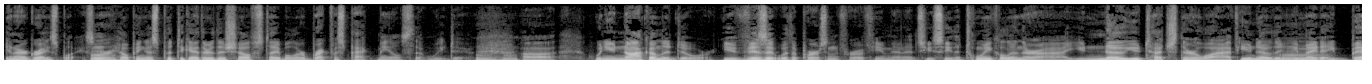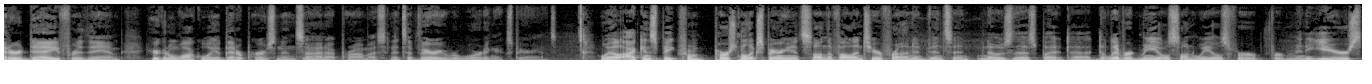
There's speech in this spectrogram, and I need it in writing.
in our Grace Place or helping us put together the shelf stable or breakfast pack meals that we do. Uh, when you knock on the door, you visit with a person for a few minutes, you see the twinkle in their eye, you know you touched their life, you know that you made a hmm. better day for them, you're going to walk away a better person inside, I promise. And it's a very rewarding experience. Well, I can speak from personal experience on the volunteer front, and Vinsen knows this, but uh, delivered Meals on Wheels for, for many years,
